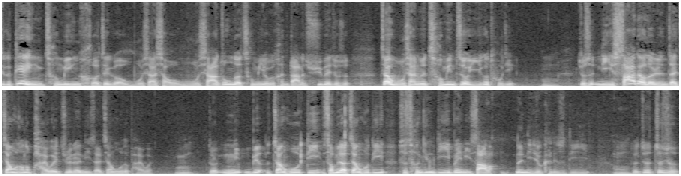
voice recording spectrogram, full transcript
这个电影成名和这个武侠小武侠中的成名有个很大的区别，就是在武侠里面成名只有一个途径，嗯，就是你杀掉的人在江湖上的排位，决定你在江湖的排位。嗯，就你你别江湖第一，什么叫江湖第一？是曾经的第一被你杀了，那你就肯定是第一。嗯，这这这就是，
